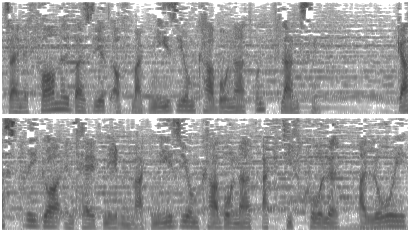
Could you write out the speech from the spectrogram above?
seine Formel basiert auf Magnesiumcarbonat und Pflanzen. Gastrigor enthält neben Magnesiumcarbonat Aktivkohle, Aloe,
